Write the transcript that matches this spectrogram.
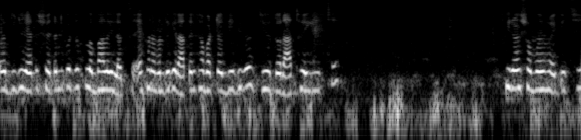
ওরা দুজনে এত শয়তানি করতেছিল, ভালোই লাগছে। এখন আমাদেরকে রাতের খাবারটা দিয়ে দিল, যেহেতু রাত হয়ে গিয়েছে। ফেরার সময় হয়ে গেছে।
